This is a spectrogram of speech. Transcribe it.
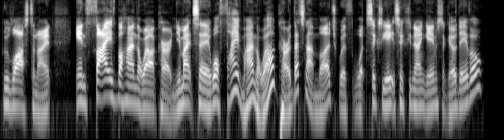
who lost tonight, and five behind the wild card. And you might say, well, five behind the wild card, that's not much with what, 68, 69 games to go, Davo?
